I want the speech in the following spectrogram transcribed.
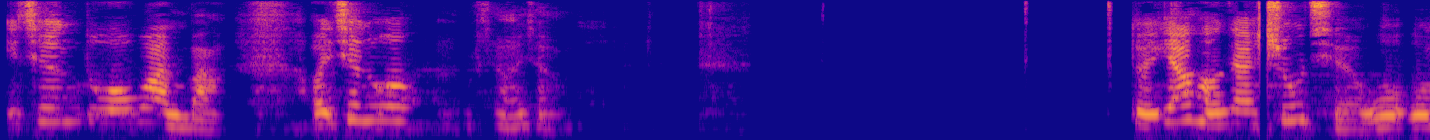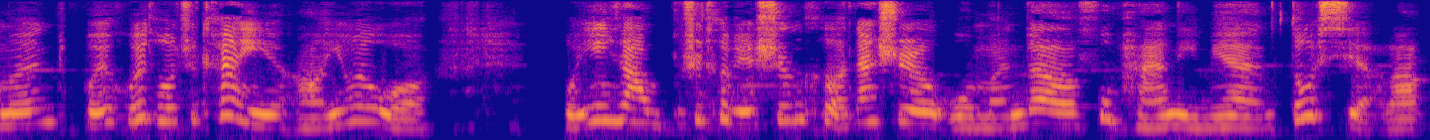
一千多万吧，哦，一千多，想一想，对，央行在收钱。我我们回回头去看一眼啊，因为我我印象不是特别深刻，但是我们的复盘里面都写了，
